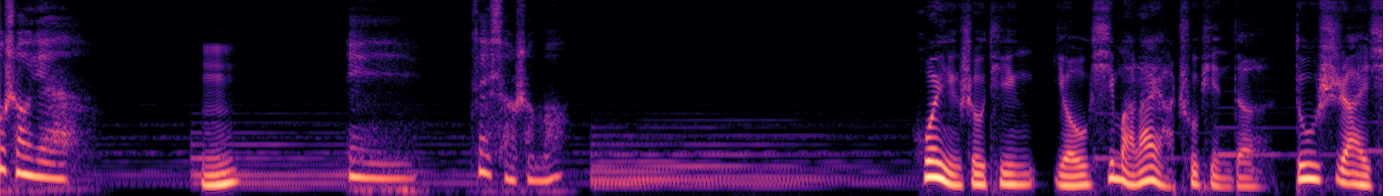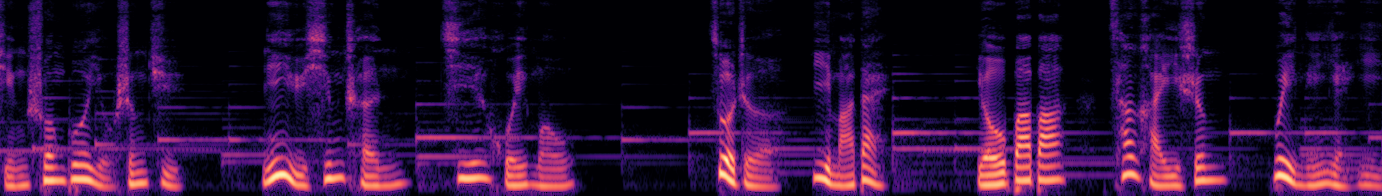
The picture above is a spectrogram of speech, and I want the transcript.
穆少爷，嗯，你在想什么？欢迎收听由喜马拉雅出品的都市爱情双播有声剧《你与星辰皆回眸》，作者一麻袋，由巴巴沧海一声为您演绎。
